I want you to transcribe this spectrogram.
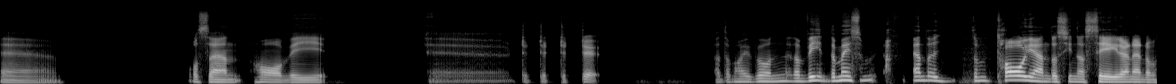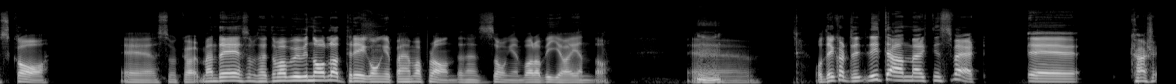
Eh, och sen har vi... Eh, du, du, du. Ja, de har ju vunnit. De, vin, de, är som, ändå, de tar ju ändå sina segrar när de ska. Eh, som. Men det är som sagt, de har blivit nollade tre gånger på hemmaplan den här säsongen, varav vi har en. Då. Eh, och det är klart, det är lite anmärkningsvärt eh, kanske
